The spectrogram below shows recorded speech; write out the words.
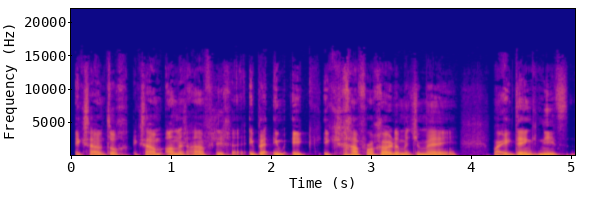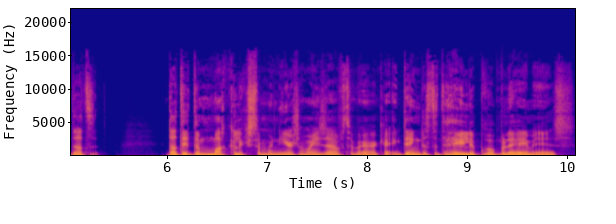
Ik zou hem toch, ik zou hem anders aanvliegen. Ik, ben, ik, ik, ik ga voor deel met je mee. Maar ik denk niet dat, dat dit de makkelijkste manier is om aan jezelf te werken. Ik denk dat het hele probleem is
